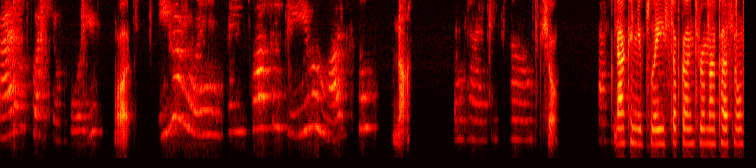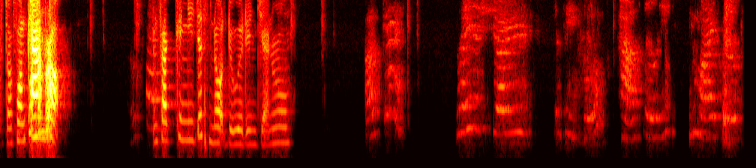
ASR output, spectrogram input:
I have a question for you. What? Even when these glasses, do you even like them? No. Then can I keep them? Sure. Now, can you please stop going through my personal stuff on camera? In fact, can you just not do it in general? Okay. Let me just show the people how silly you might look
